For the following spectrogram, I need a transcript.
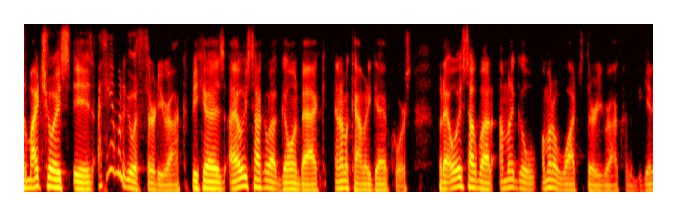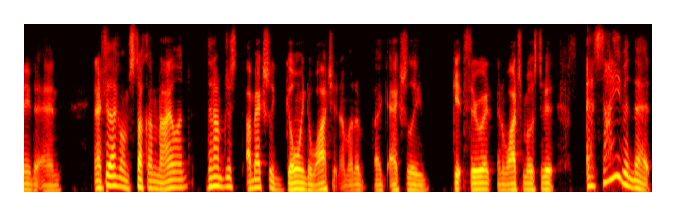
So my choice is I think I'm gonna go with 30 Rock because I always talk about going back, and I'm a comedy guy, of course, but I always talk about I'm gonna go, I'm gonna watch 30 Rock from the beginning to end. And I feel like I'm stuck on an island, then I'm just I'm actually going to watch it. I'm gonna like actually get through it and watch most of it. And it's not even that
